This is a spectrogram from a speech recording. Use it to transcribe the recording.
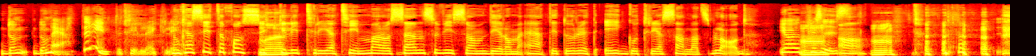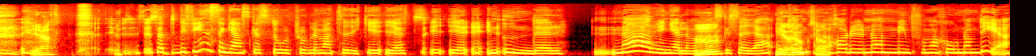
de, de äter inte tillräckligt. De kan sitta på en cykel Nej. i tre timmar och sen så visar de det de har ätit. Då är det ett ägg och tre salladsblad. Ja, precis. Ja. Ja. Så att det finns en ganska stor problematik i, i, ett, i, i en undernäring, eller vad man Mm. ska säga. Också. har du någon information om det?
